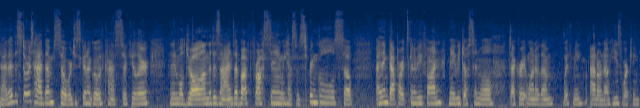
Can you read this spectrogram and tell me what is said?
Neither of the stores had them, so we're just gonna go with kind of circular and then we'll draw on the designs. I bought frosting, we have some sprinkles, so I think that part's gonna be fun. Maybe Justin will decorate one of them with me. I don't know, he's working.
